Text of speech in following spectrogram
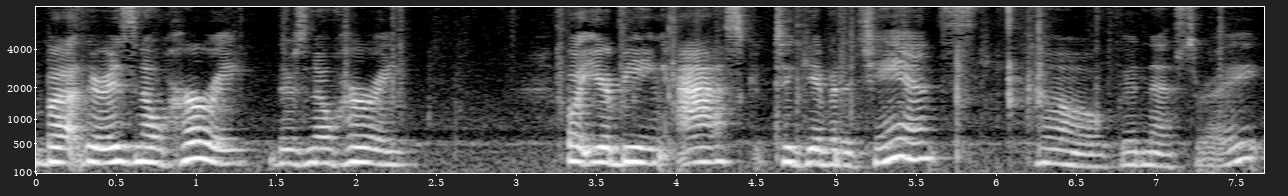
But there is no hurry. There's no hurry. But you're being asked to give it a chance. Oh, goodness, right?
